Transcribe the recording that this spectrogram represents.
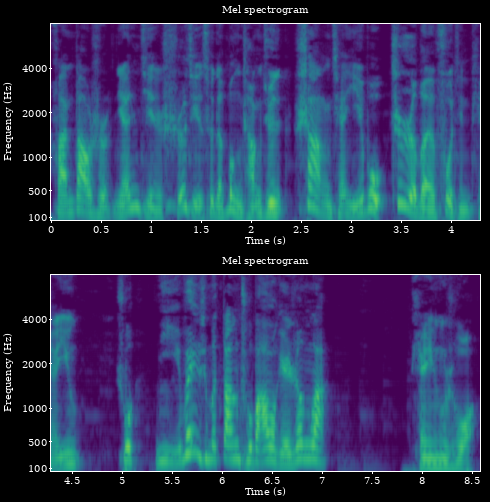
反倒是年仅十几岁的孟尝君上前一步质问父亲田英，说：“你为什么当初把我给扔了？”田英说：“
